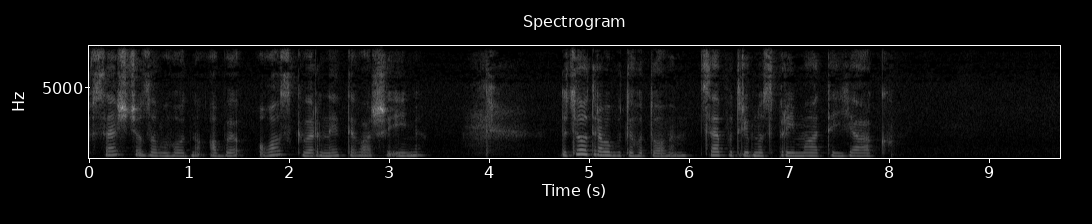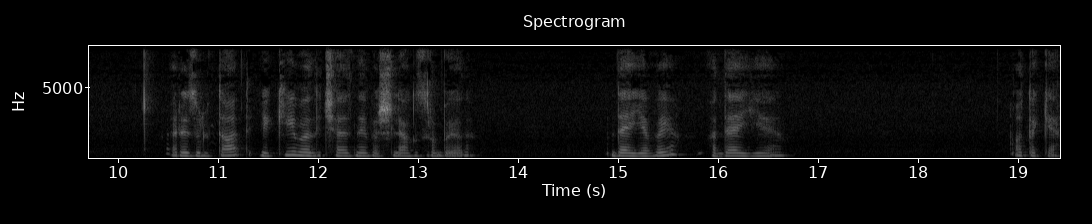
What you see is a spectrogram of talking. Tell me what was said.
все, що завгодно, аби осквернити ваше ім'я. До цього треба бути готовим. Це потрібно сприймати як результат, який величезний ви шлях зробили. Де є ви, а де є отаке.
